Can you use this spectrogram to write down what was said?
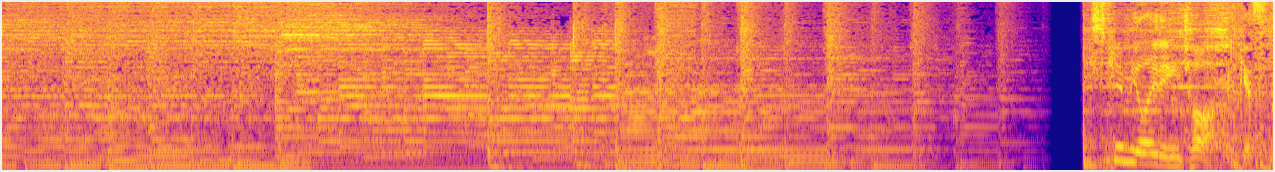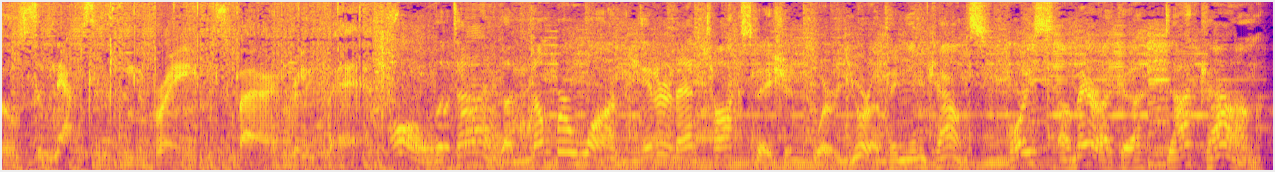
Stimulating talk. Gets those synapses in the brain firing really fast. All the time. The number one internet talk station where your opinion counts. VoiceAmerica.com.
